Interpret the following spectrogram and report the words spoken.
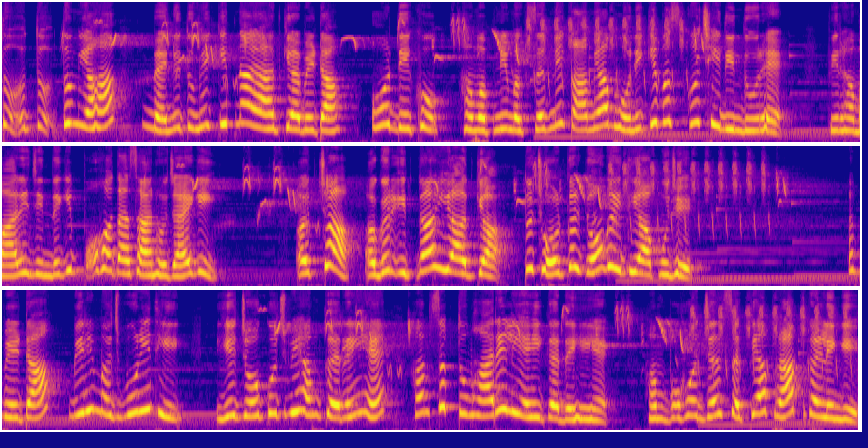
तु, तु, तुम यहाँ? मैंने तुम्हें कितना याद किया बेटा। और देखो हम अपने मकसद में कामयाब होने के बस कुछ ही दिन दूर है। फिर हमारी ज़िंदगी बहुत आसान हो जाएगी। अच्छा अगर इतना ही याद किया तो छोड़कर क्यों गई थी आप मुझे? बेटा मेरी मजबूरी थी। ये जो कुछ भी हम कर रही हैं, हम सब तुम्हारे लिए ही कर रही हैं। हम बहुत जल्द शक्तियाँ प्राप्त कर लेंगे।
